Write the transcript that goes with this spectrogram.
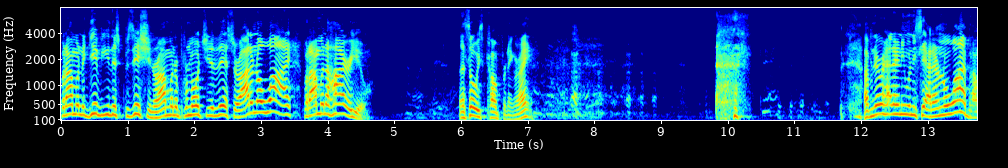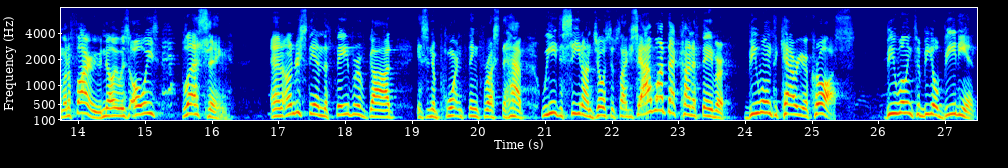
but I'm going to give you this position, or I'm going to promote you to this, or I don't know why, but I'm going to hire you. That's always comforting, right? I've never had anyone say, I don't know why, but I'm going to fire you. No, it was always blessing. And understand the favor of God is an important thing for us to have. We need to see it on Joseph's life. You say, I want that kind of favor. Be willing to carry your cross. Be willing to be obedient.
